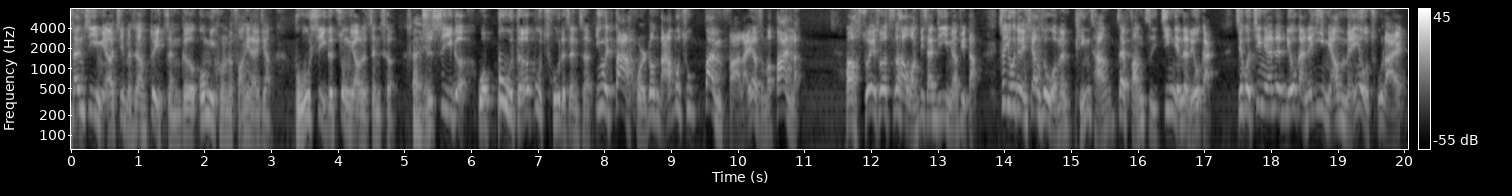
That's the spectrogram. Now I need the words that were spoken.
三剂疫苗基本上对整个 Omicron 的防疫来讲，不是一个重要的政策，只是一个我不得不出的政策，因为大伙儿都拿不出办法来，要怎么办呢？啊，所以说只好往第三剂疫苗去打。这有点像是我们平常在防止今年的流感，结果今年的流感的疫苗没有出来，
